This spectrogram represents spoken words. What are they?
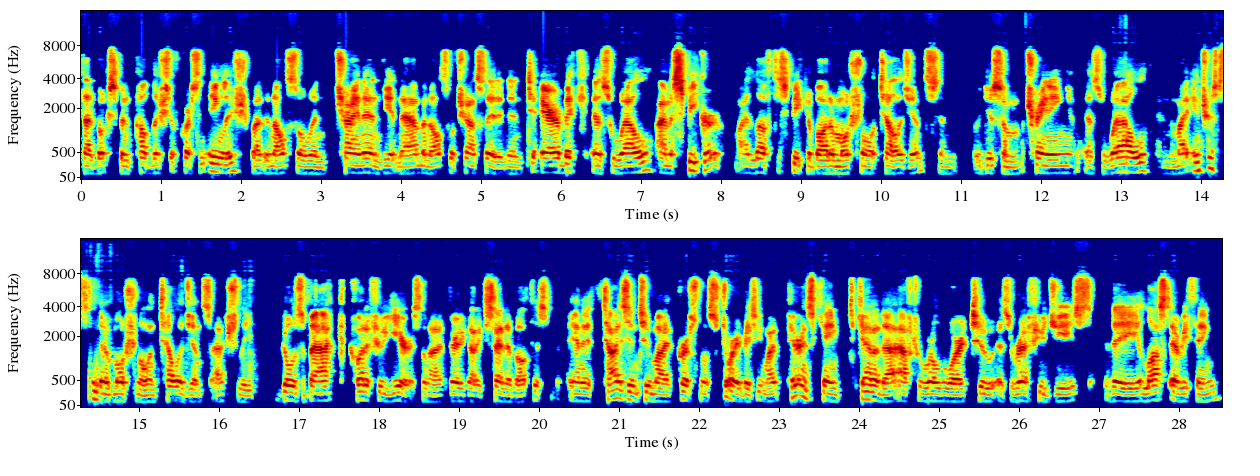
That book's been published, of course, in English, but then also in China and Vietnam, and also translated into Arabic as well. I'm a speaker. I love to speak about emotional intelligence and we do some training as well. And my interest in emotional intelligence actually goes back quite a few years and I very got excited about this. And it ties into my personal story. Basically, my parents came to Canada after World War II as refugees. They lost everything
